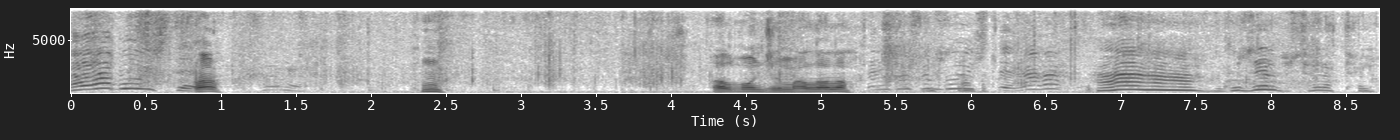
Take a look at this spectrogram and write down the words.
Ha bu işte. Al. Hı. Al boncuğumu al al al. Ha, ha, güzel bir salatalık.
